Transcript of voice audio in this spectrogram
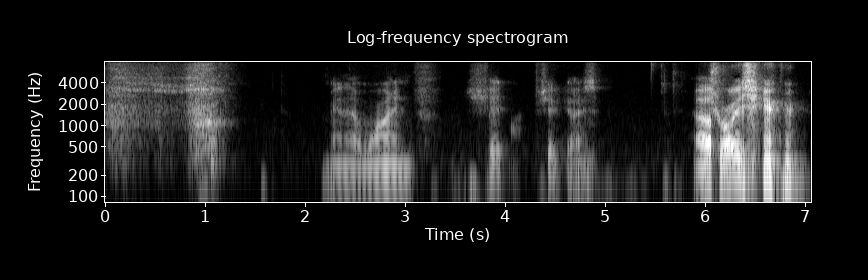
Man, that wine. Shit. Shit, guys. Oh, Troy's here.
